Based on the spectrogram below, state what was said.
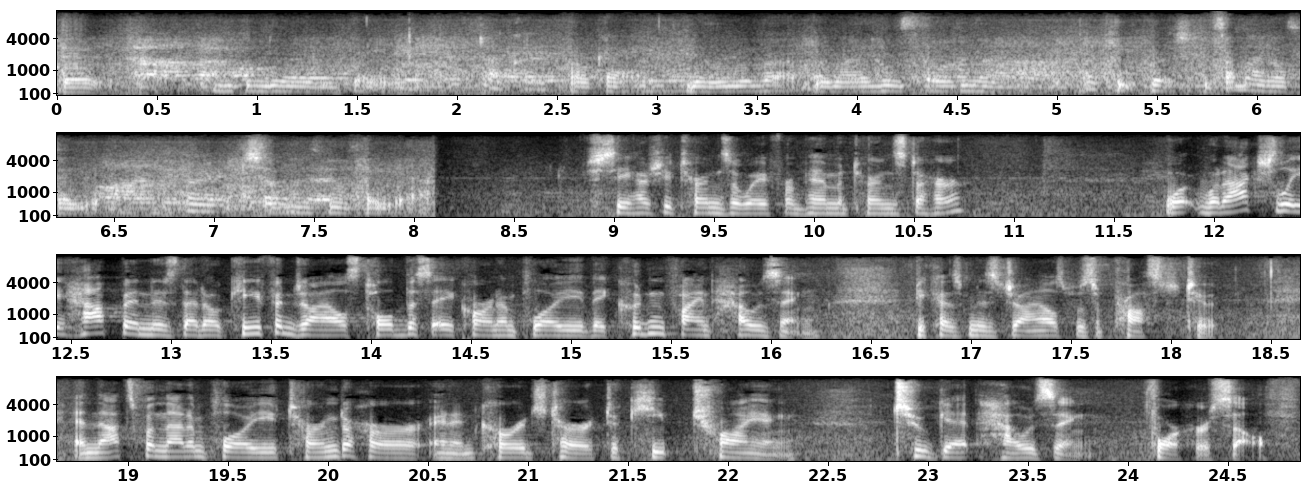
They- You can do anything. Okay. Okay. Don't give up. No matter who says no. Keep pushing. Somebody's gonna say yeah. All right. Somebody's gonna say yeah. See how she turns away from him and turns to her? What, what actually happened is that O'Keefe and Giles told this Acorn employee they couldn't find housing because Ms. Giles was a prostitute. And that's when that employee turned to her and encouraged her to keep trying to get housing for herself.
